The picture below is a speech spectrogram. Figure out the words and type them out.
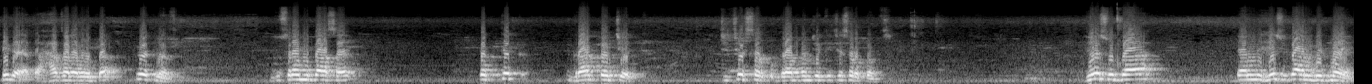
ठीक आहे आता हा झाला मुद्दा वेतनाचा. दुसरा मुद्दा असा आहे प्रत्येक ग्रामपंचायत जिचे सर ग्रामपंचायतीचे सरपंच. हे सुद्धा त्यांनी हे सुद्धा अनभिज्ञ आहे.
